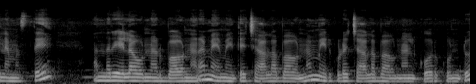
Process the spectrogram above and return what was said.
నమస్తే. అందరూ ఎలా ఉన్నారు? బాగున్నారా? మేమైతే చాలా బాగున్నాం. మీరు కూడా చాలా బాగున్నారని కోరుకుంటూ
